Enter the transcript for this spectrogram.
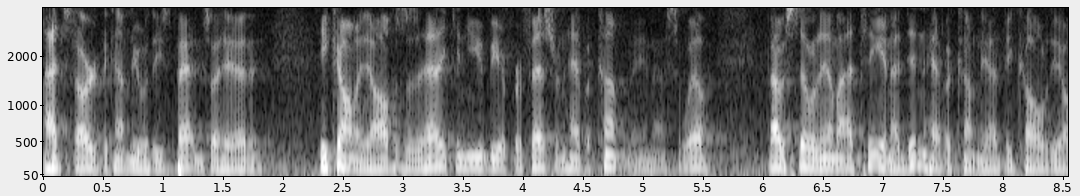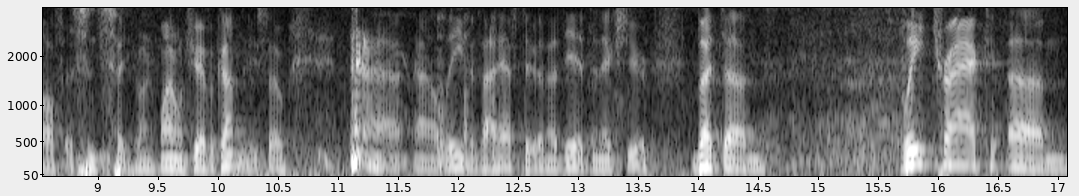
I'd started the company with these patents I had, and he called me to the office and said, how can you be a professor and have a company? And I said, well, if I was still at MIT and I didn't have a company, I'd be called to the office and say, why don't you have a company? So I'll leave if I have to, and I did the next year. But um, we track, um,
